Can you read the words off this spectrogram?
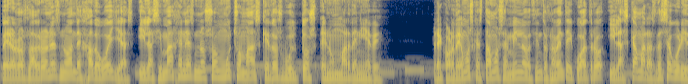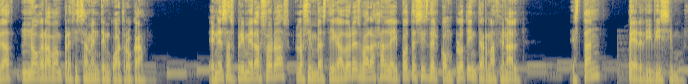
Pero los ladrones no han dejado huellas y las imágenes no son mucho más que dos bultos en un mar de nieve. Recordemos que estamos en 1994 y las cámaras de seguridad no graban precisamente en 4K. En esas primeras horas, los investigadores barajan la hipótesis del complot internacional. Están perdidísimos.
